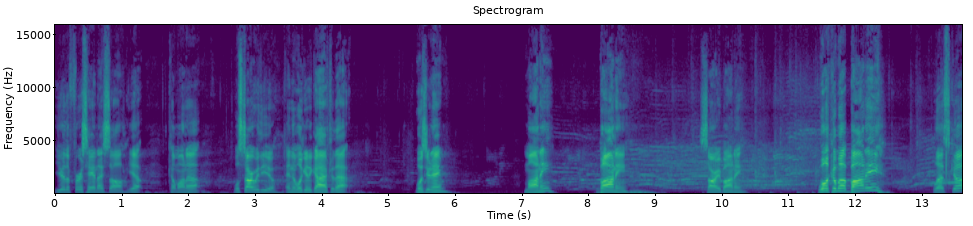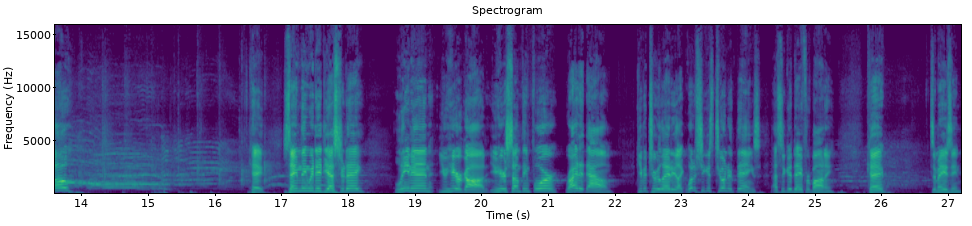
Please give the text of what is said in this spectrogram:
You're the first hand I saw. Yep. Come on up. We'll start with you, and then we'll get a guy after that. What's your name? Bonnie? Bonnie. Sorry, Bonnie. Welcome up, Bonnie. Let's go. Okay, same thing we did yesterday. Lean in, you hear God. You hear something for her, write it down. Give it to her later. You're like, what if she gets 200 things? That's a good day for Bonnie. Okay? It's amazing.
